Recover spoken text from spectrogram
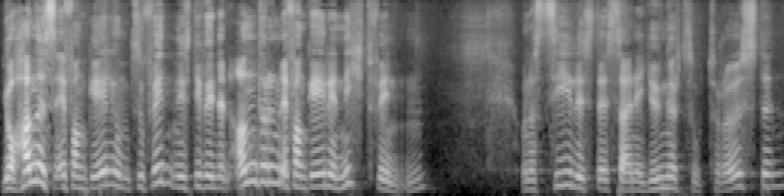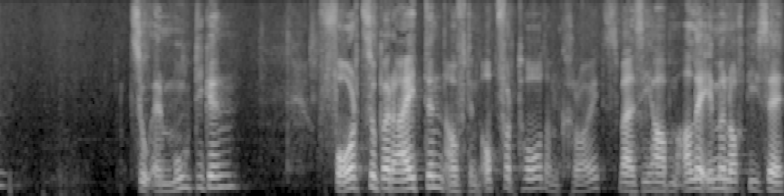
Johannesevangelium zu finden ist, die wir in den anderen Evangelien nicht finden. Und das Ziel ist es, seine Jünger zu trösten, zu ermutigen, vorzubereiten auf den Opfertod am Kreuz, weil sie haben alle immer noch diese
